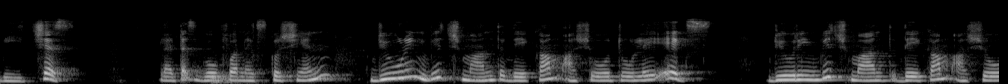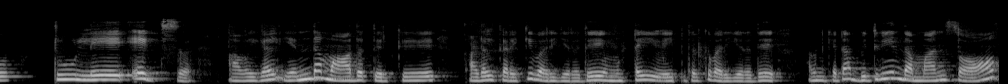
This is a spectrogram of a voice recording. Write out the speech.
beaches. Let us go for next question. During which month they come ashore to lay eggs? During which month they come ashore to lay eggs? அவைகள் எந்த மாதத்திற்கு கடற்கரைக்கு வருகிறது முட்டை வைப்பதற்கு வருகிறது அப்படின்னு கேட்டால் between the months of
